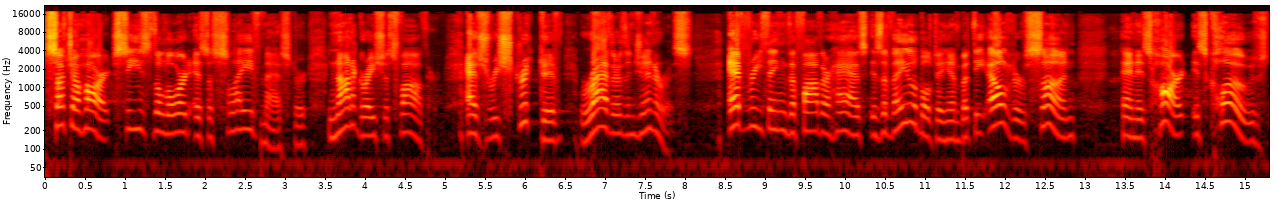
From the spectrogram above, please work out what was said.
Such a heart sees the Lord as a slave master, not a gracious father, as restrictive rather than generous. Everything the father has is available to him, but the elder son and his heart is closed.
